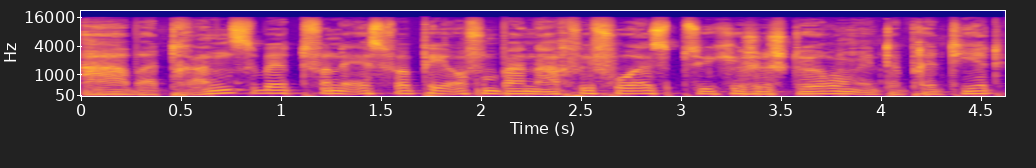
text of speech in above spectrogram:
Aber Trans wird von der SVP offenbar nach wie vor als psychische Störung interpretiert,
